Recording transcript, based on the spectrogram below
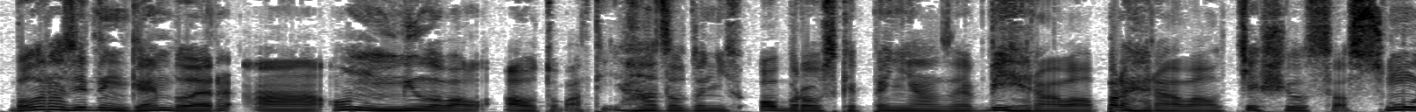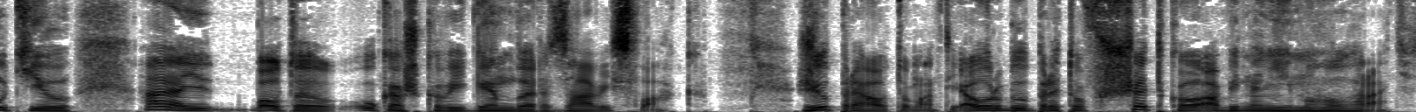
Bol raz jeden gambler a on miloval automaty, hádzal do nich obrovské peniaze, vyhrával, prehrával, tešil sa, smútil a bol to ukážkový gambler závislák. Žil pre automaty a urobil preto všetko, aby na nich mohol hrať.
